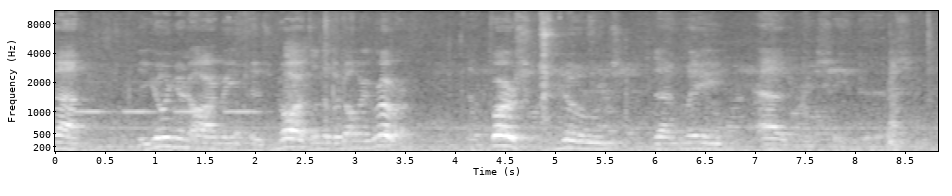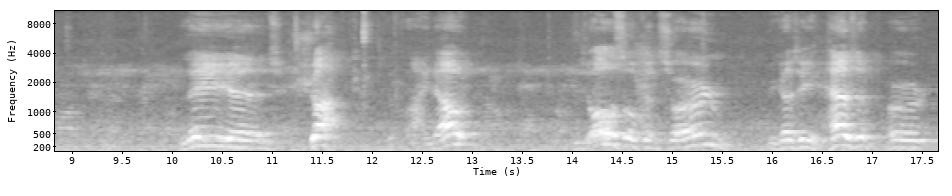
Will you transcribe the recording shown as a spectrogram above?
that the Union Army is north of the Potomac River. The first news that Lee has received is Lee is shocked to find out. He's also concerned because he hasn't heard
